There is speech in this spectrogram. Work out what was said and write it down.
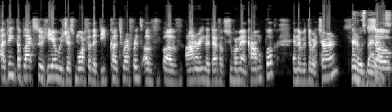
I think the black suit here was just more for the deep cuts reference of, of honoring the death of Superman comic book and the, the return. and it was badass. So-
